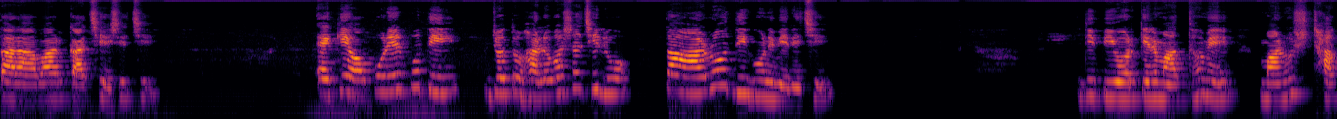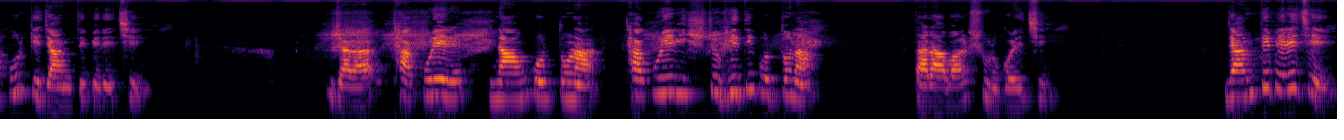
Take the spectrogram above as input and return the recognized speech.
তারা আবার কাছে এসেছে। একে অপরের প্রতি যত ভালোবাসা ছিল, তা আরও দ্বিগুণ বেড়েছে। ডিপি ওয়ার্কের মাধ্যমে মানুষ ঠাকুরকে জানতে পেরেছে। যারা ঠাকুরের নাম করতো না, ঠাকুরের ইষ্টভৃতি করতো না, তারা আবার শুরু করেছে। জানতে পেরেছে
